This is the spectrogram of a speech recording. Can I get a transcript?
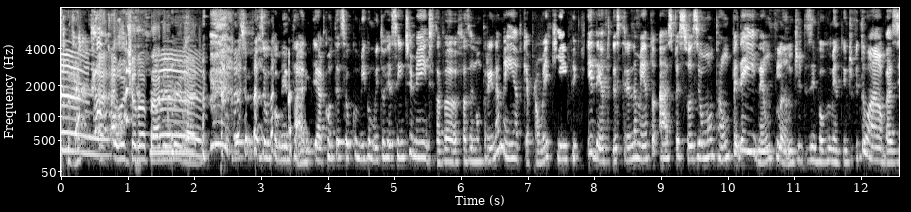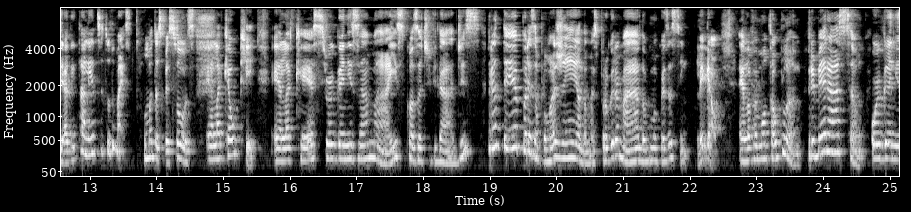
Eu não tinha notado, e é verdade. Deixa eu fazer um comentário. E aconteceu comigo muito recentemente. Estava fazendo um treinamento que é para uma equipe, e dentro desse treinamento as pessoas iam montar um PDI, né? Um plano de desenvolvimento individual, baseado em talentos e tudo mais. Uma das pessoas, ela quer o quê? Ela quer se organizar mais com as atividades para ter, por exemplo, uma agenda mais programada, alguma coisa assim. Legal. Ela vai montar o plano. Primeira ação: organizar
